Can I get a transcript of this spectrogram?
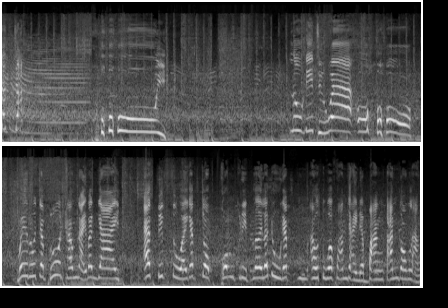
จัดจัดโอ้โห ถือว่าโอ้โห ไม่รู้จะพูดคำไหนบรรยาย แอสซิสสวยครับจบคมกริบเลยแล้วดูครับเอาตัวความใหญ่เนี่ยบังตันกองหลัง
